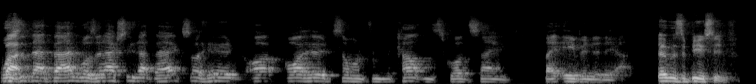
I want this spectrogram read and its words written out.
Was but- it that bad? Was it actually that bad? Because I heard I, I heard someone from the Carlton squad saying they evened it out. it was abusive.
